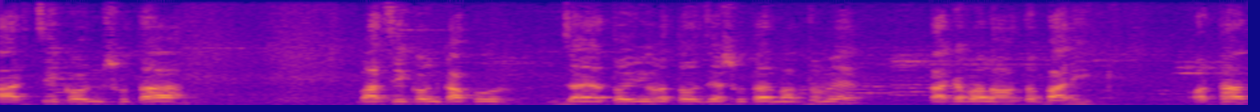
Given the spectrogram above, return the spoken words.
আর চিকন সুতা বা চিকন কাপড় যা তৈরি হতো যে সুতার মাধ্যমে, তাকে বলা হতো বারিক। অর্থাৎ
